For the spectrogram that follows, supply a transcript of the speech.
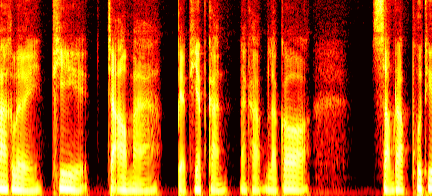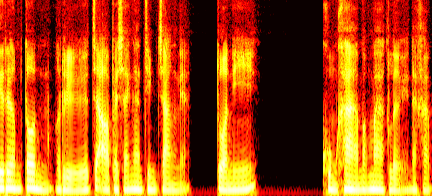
มาก ๆเลยที่จะเอามาเปรียบเทียบกันนะครับ แล้วก็สำหรับผู้ที่เริ่มต้นหรือจะเอาไปใช้งานจริงจังเนี่ยตัวนี้คุ้มค่ามาก ๆเลยนะครับ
